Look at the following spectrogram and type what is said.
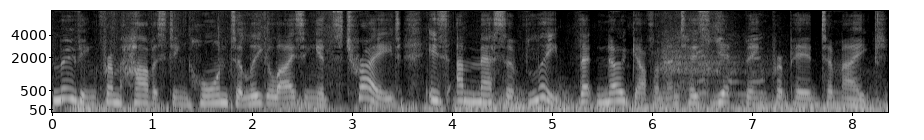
Moving from harvesting horn to legalising its trade is a massive leap that no government has yet been prepared to make.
